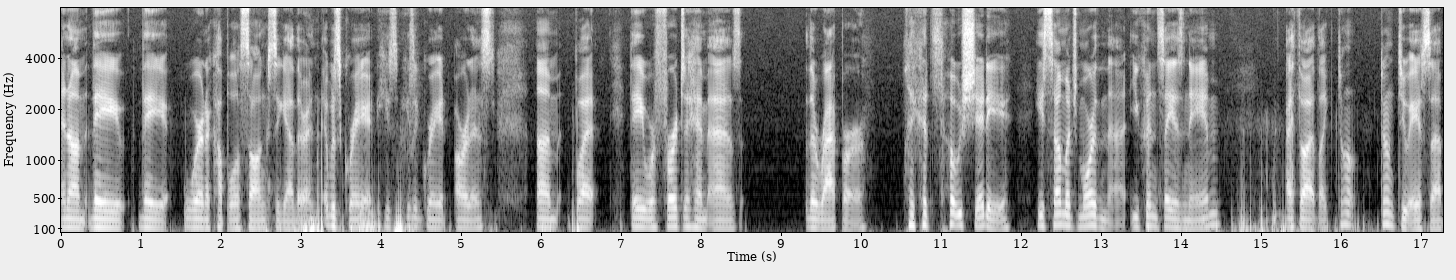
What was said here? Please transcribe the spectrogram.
and um they they were in a couple of songs together and it was great he's he's a great artist um but they refer to him as the rapper like it's so shitty he's so much more than that you couldn't say his name i thought like don't don't do asap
